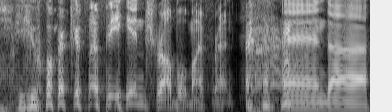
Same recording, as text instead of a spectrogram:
you are going to be in trouble, my friend. and uh,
